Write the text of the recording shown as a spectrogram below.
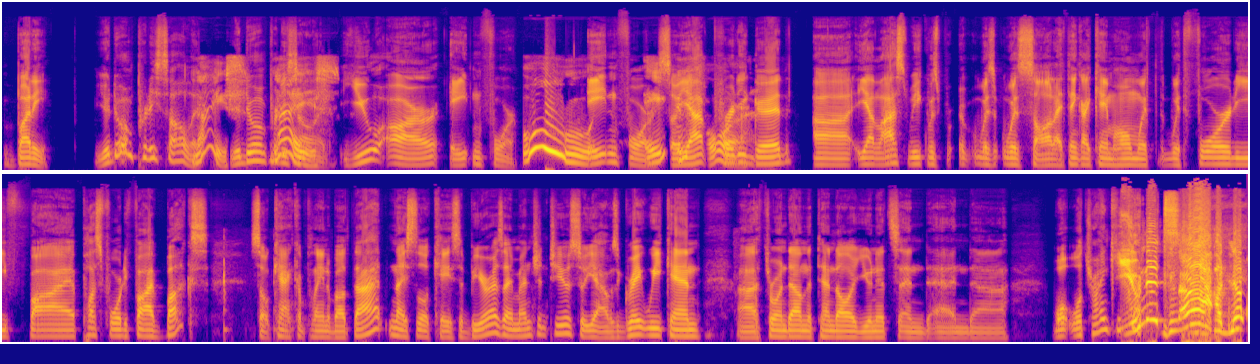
buddy. You're doing pretty solid. Nice, You're doing pretty solid. You are eight and four. Ooh. Eight and four. eight so and yeah, pretty good. Uh, yeah, last week was was was solid. I think I came home with with forty five plus forty five bucks. So can't complain about that. Nice little case of beer, as I mentioned to you. So yeah, it was a great weekend. Uh, throwing down the ten dollar units and and uh, we'll we'll try and keep Units? Oh, no.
